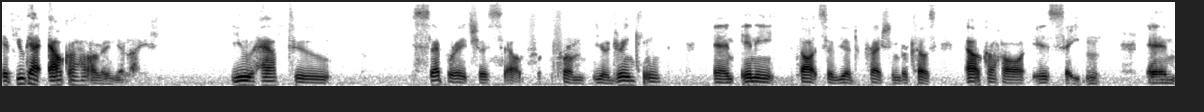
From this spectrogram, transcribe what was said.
if you got alcohol in your life, you have to separate yourself from your drinking and any thoughts of your depression because alcohol is Satan. And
